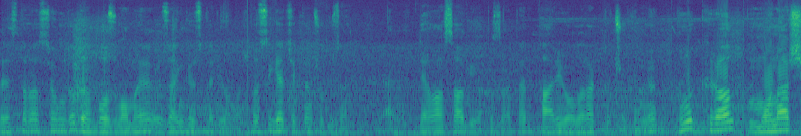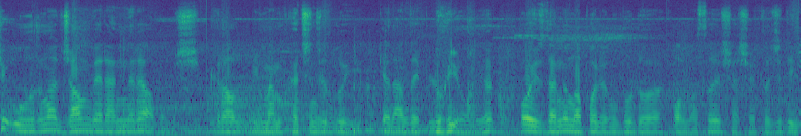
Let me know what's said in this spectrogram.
restorasyonda da bozmamaya özen gösteriyorlar. Burası gerçekten çok güzel. Yani devasa bir yapı zaten. Tarihi olarak da çok ünlü. Bunu kral monarşi uğruna can verenlere adamış. Kral bilmem kaçıncı Louis. Genelde hep Louis oluyor. O yüzden de Napolyon'un burada olması şaşırtıcı değil.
